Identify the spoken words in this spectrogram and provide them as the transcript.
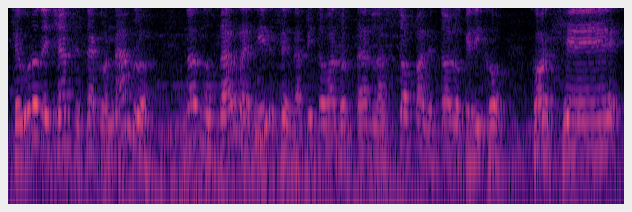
Seguro de Champs está con AMLO. No nos tarda en irse. Napito va a soltar la sopa de todo lo que dijo Jorge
